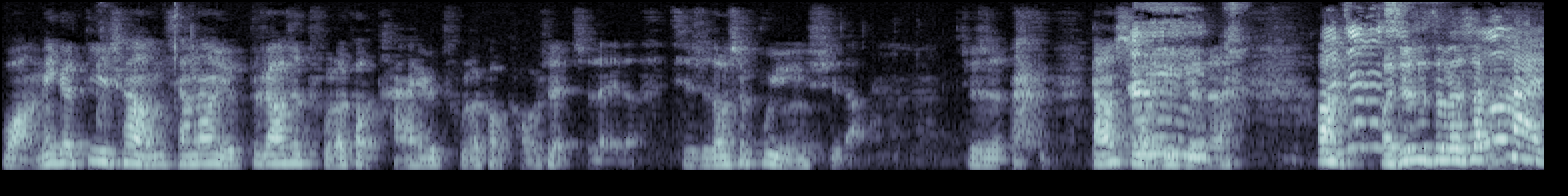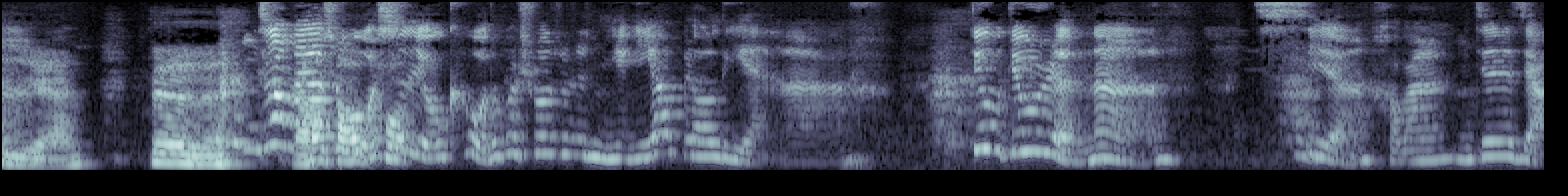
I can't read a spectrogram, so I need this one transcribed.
往那个地上，相当于不知道是吐了口痰还是吐了口口水之类的，其实都是不允许的。就是 当时我就觉得，啊我真的，是我就是真的是汗颜，对对对。你知道吗？要是我是游客，我都会说，就是你你要不要脸啊？丢不丢人呐、气啊！好吧，你接着讲，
